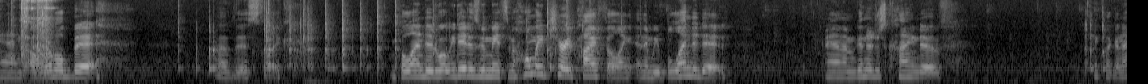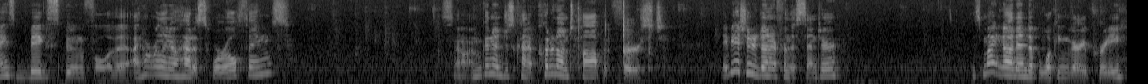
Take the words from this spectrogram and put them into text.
and a little bit of this like blended. What we did is we made some homemade cherry pie filling and then we blended it. And I'm gonna just kind of take like a nice big spoonful of it. I don't really know how to swirl things. So I'm gonna just kind of put it on top at first. Maybe I should have done it from the center. This might not end up looking very pretty.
